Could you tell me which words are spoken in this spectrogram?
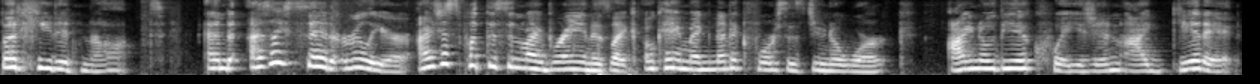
But he did not. And as I said earlier, I just put this in my brain as like, okay, magnetic forces do no work. I know the equation, I get it,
